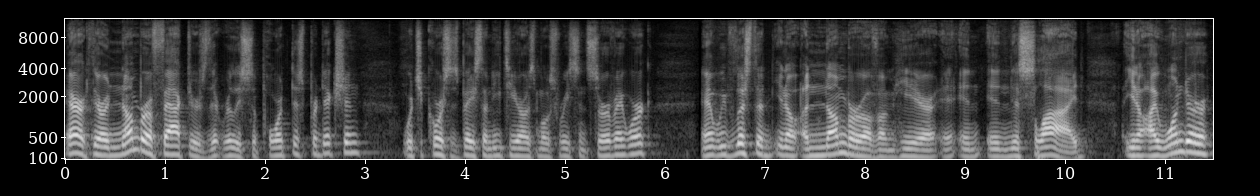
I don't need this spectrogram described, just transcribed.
Eric, there are a number of factors that really support this prediction, which of course is based on ETR's most recent survey work. And we've listed, you know, a number of them here in, in this slide. You know, I wonder,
